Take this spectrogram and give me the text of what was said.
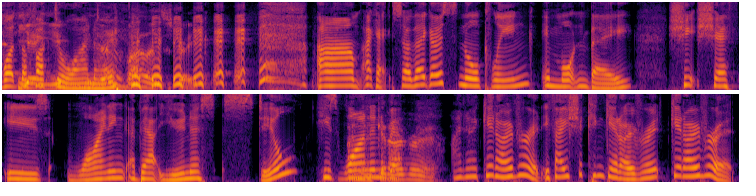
What the Yeah, fuck you- do I know? streak. Um, okay, so they go snorkeling in Moreton Bay. Shit Chef is whining about Eunice still. He's whining get about. over it. I know, get over it. If Aesha can get over it, get over it.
